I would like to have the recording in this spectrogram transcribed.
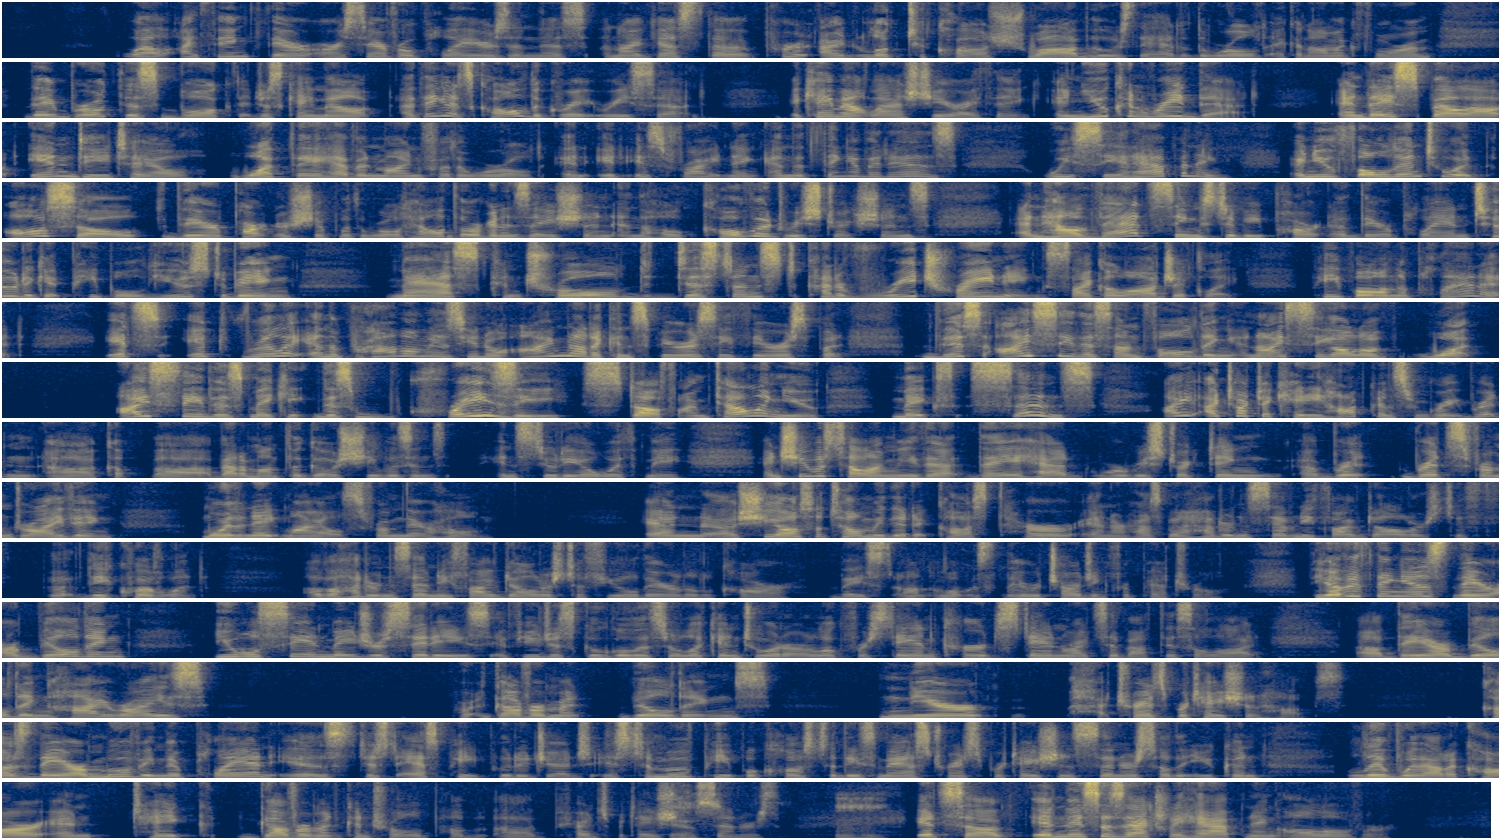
Well, I think there are several players in this, and I guess the per, I looked to Klaus Schwab, who is the head of the World Economic Forum. They wrote this book that just came out. I think it's called The Great Reset. It came out last year, I think, and you can read that. And they spell out in detail what they have in mind for the world, and it is frightening. And the thing of it is, we see it happening. And you fold into it also their partnership with the World Health Organization and the whole COVID restrictions, and how that seems to be part of their plan too to get people used to being masked, controlled, distanced, kind of retraining psychologically. people on the planet. It's it really and the problem is, you know, I'm not a conspiracy theorist, but this I see this unfolding and I see all of what I see this making this crazy stuff I'm telling you makes sense. I, I talked to Katie Hopkins from Great Britain uh, uh, about a month ago. She was in in studio with me, and she was telling me that they had were restricting uh, Brit, Brits from driving more than eight miles from their home. And uh, she also told me that it cost her and her husband $175 to uh, the equivalent of $175 to fuel their little car based on what was they were charging for petrol. The other thing is they are building you will see in major cities if you just google this or look into it or look for Stan Kurtz Stan writes about this a lot. Uh, they are building high-rise government buildings near transportation hubs because they are moving. Their plan is just ask Pete Buttigieg is to move people close to these mass transportation centers so that you can live without a car and take government-controlled pub, uh, transportation Yes. centers. Mm-hmm. It's uh, and this is actually happening all over.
